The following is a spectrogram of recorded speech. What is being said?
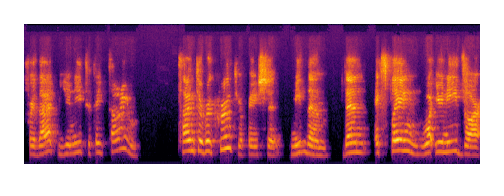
For that, you need to take time. Time to recruit your patient, meet them, then explain what your needs are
